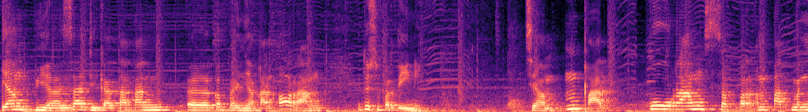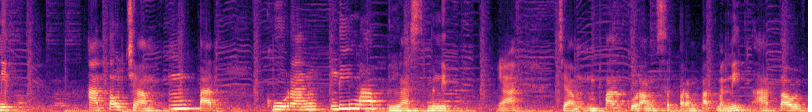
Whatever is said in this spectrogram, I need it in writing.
yang biasa dikatakan e, kebanyakan orang itu seperti ini. Jam 4 kurang seperempat menit atau jam 4 kurang 15 menit ya. Jam 4 kurang seperempat menit atau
